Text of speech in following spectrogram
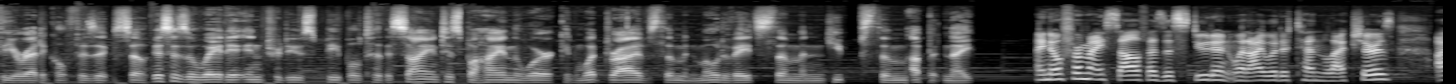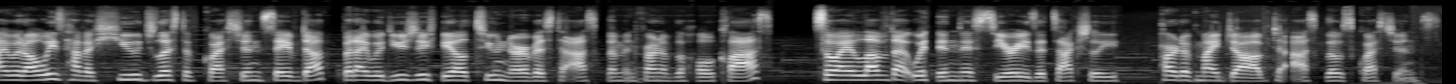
theoretical physics. So this is a way to introduce people to the scientists behind the work and what drives them and motivates them and keeps them up at night. I know for myself as a student, when I would attend lectures, I would always have a huge list of questions saved up, but I would usually feel too nervous to ask them in front of the whole class. So I love that within this series, it's actually part of my job to ask those questions.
